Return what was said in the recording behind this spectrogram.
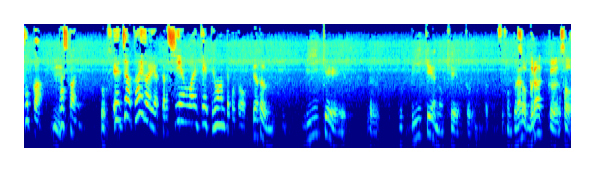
そっか、うん。確かに。えじゃあ海外やったら CMYK って言わんってこと？いや多分 BK だから BK の K を取るんだと思うんですよそのブラックそうブラックそう。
